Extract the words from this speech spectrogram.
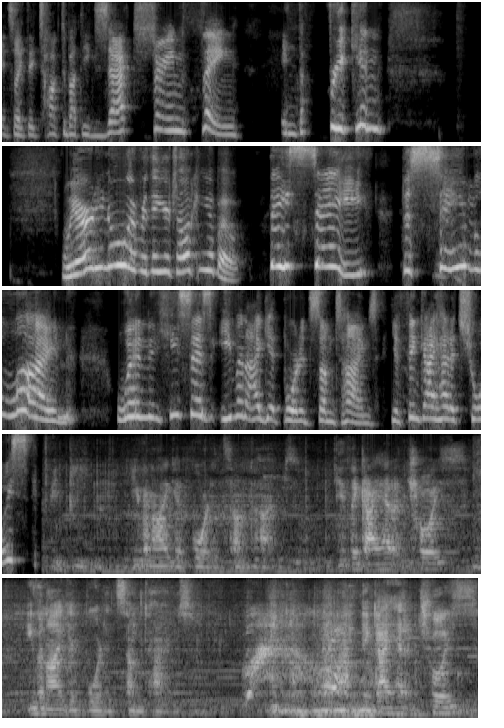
It's like they talked about the exact same thing in the freaking We already know everything you're talking about. they say the same line when he says even I get bored sometimes. You think I had a choice? Even I get bored sometimes. Do you think I had a choice? Even I get bored sometimes. I think I had a choice?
